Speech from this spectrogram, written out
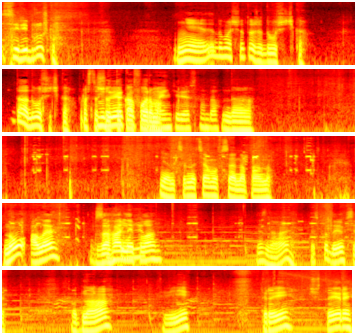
Серебрушка. Ні, я думаю, що теж двушечка. Да, двушечка. Просто що Ну, диви, така яка форма. Інтересно, да. Да. Ні, ну це на цьому все, напевно. Ну, але загальний моє? план. Не знаю, зараз подивимося. Одна, дві, три, чотири,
